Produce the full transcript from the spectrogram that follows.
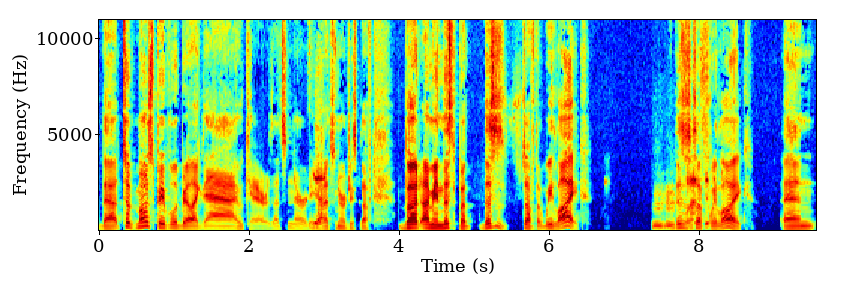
that to most people would be like, ah, who cares? That's nerdy. Yeah. That's nerdy stuff. But I mean, this, but this is stuff that we like. Mhm. This is Well, stuff we like. And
